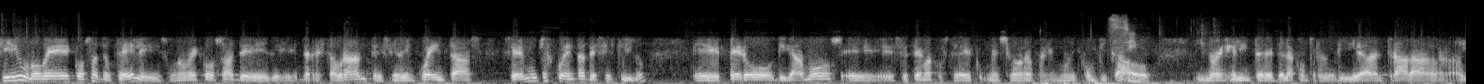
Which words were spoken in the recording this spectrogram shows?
sí, uno ve cosas de hoteles, uno ve cosas de, de, de restaurantes, se ven cuentas, se ven muchas cuentas de ese estilo, eh, pero digamos, eh, ese tema que usted menciona pues, es muy complicado sí. y no es el interés de la Contraloría entrar al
